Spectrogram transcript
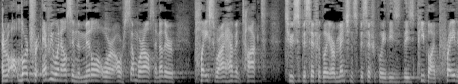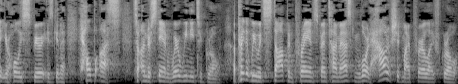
And Lord, for everyone else in the middle or, or somewhere else, another place where I haven't talked to specifically or mention specifically these, these people, I pray that your Holy Spirit is going to help us to understand where we need to grow. I pray that we would stop and pray and spend time asking, Lord, how should my prayer life grow?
